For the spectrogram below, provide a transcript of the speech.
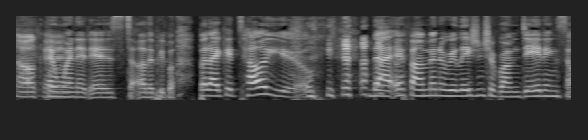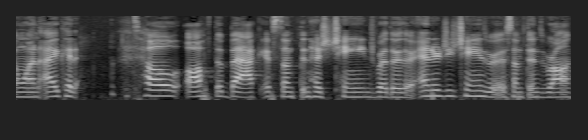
Okay. than when it is to other people. But I could tell you that if I'm in a relationship or I'm dating someone, I could tell off the back if something has changed, whether their energy changed, whether something's wrong.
